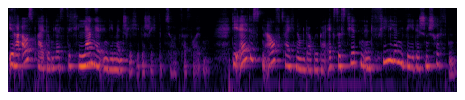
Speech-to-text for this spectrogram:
Ihre Ausbreitung lässt sich lange in die menschliche Geschichte zurückverfolgen. Die ältesten Aufzeichnungen darüber existierten in vielen vedischen Schriften.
